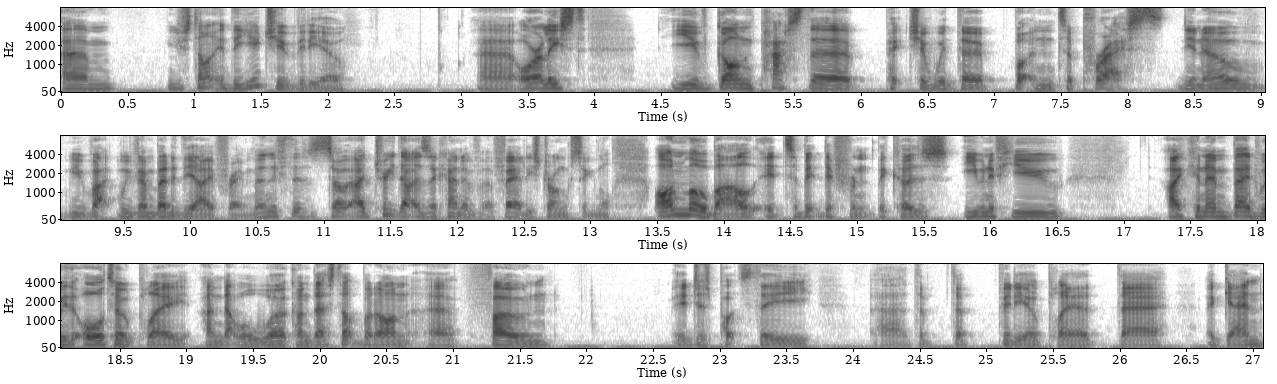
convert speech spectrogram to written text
um, you started the YouTube video. Uh, or at least you've gone past the picture with the button to press, you know, we've embedded the iframe. And if there's, so I treat that as a kind of a fairly strong signal. On mobile, it's a bit different because even if you, I can embed with autoplay and that will work on desktop, but on a phone, it just puts the, uh, the, the video player there again.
